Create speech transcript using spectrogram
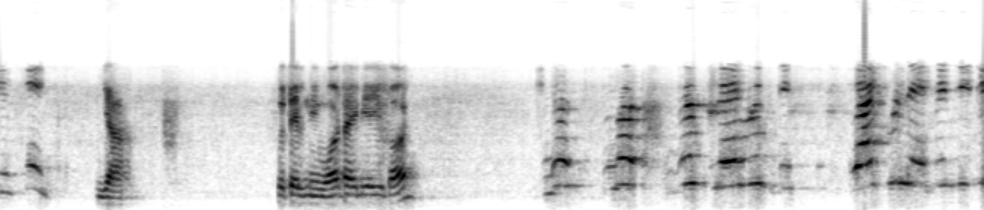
you said. Yeah. So tell me what idea you got? The, the, the play with this right one ABCD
